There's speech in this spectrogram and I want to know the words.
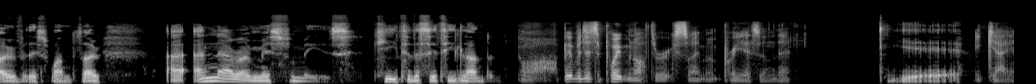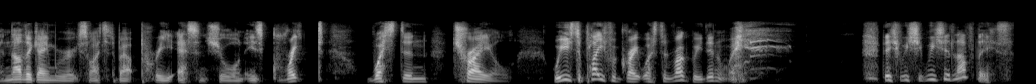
over this one. So, a narrow miss for me is Key to the City, London. Oh, a bit of a disappointment after excitement pre Essen there. Yeah. Okay, another game we were excited about pre Essen Sean is Great Western Trail. We used to play for Great Western Rugby, didn't we? this we should we should love this.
